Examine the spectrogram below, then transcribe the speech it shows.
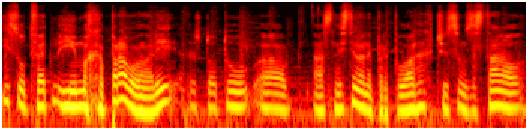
и съответно и имаха право, нали, защото а, аз наистина не предполагах, че съм застанал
